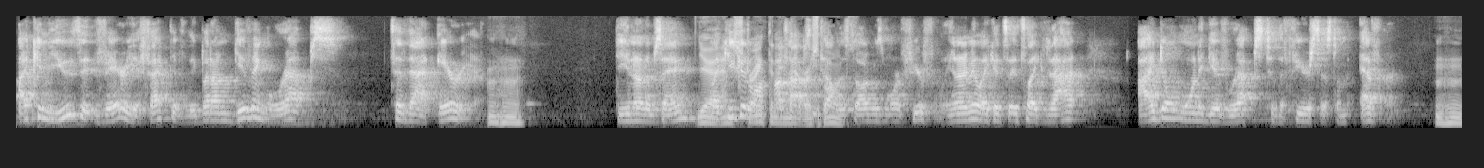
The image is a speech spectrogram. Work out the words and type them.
I can use it very effectively, but I'm giving reps to that area. Do you know what I'm saying? Yeah, like you could on strengthening that autopsy tell this dog was more fearful. You know what I mean? Like it's it's like that. I don't want to give reps to the fear system ever. Mm-hmm.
